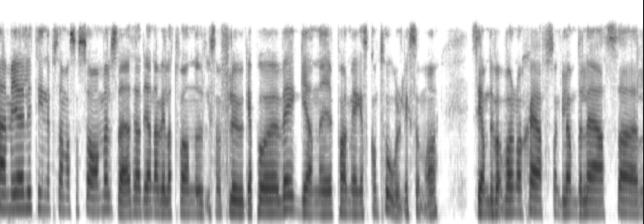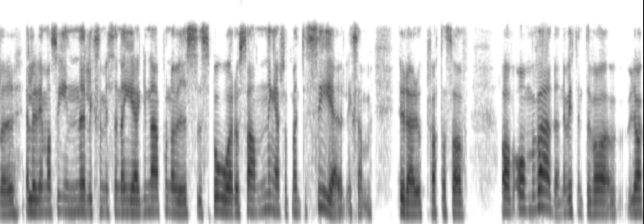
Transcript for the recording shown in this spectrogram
Nej, men jag är lite inne på samma som Samuel, så där, att jag hade gärna velat få en liksom, fluga på väggen i, på Almegas kontor liksom, och se om det var, var det någon chef som glömde läsa eller, eller är man så inne liksom, i sina egna på något vis spår och sanningar så att man inte ser liksom, hur det här uppfattas av av omvärlden. Jag vet inte, vad, jag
